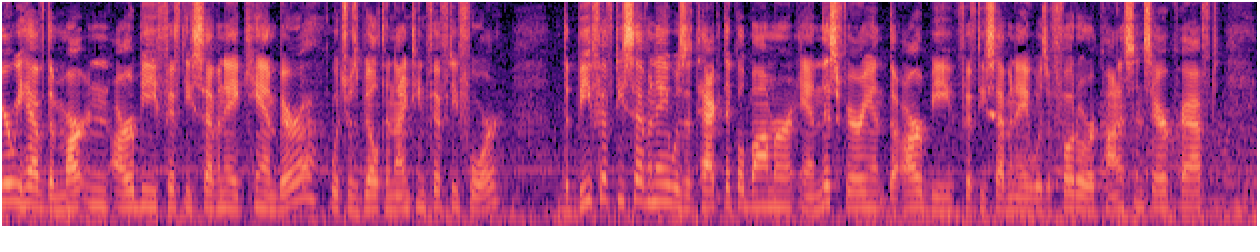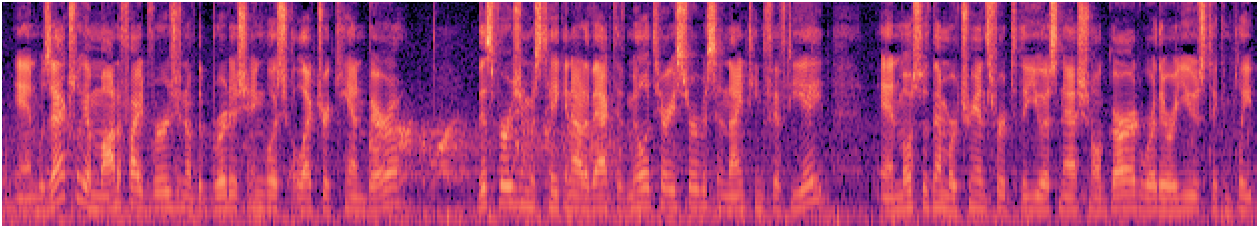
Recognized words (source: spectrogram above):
Here we have the Martin RB-57A Canberra, which was built in 1954. The B-57A was a tactical bomber, and this variant, the RB-57A, was a photo reconnaissance aircraft and was actually a modified version of the British English Electric Canberra. This version was taken out of active military service in 1958, and most of them were transferred to the U.S. National Guard, where they were used to complete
